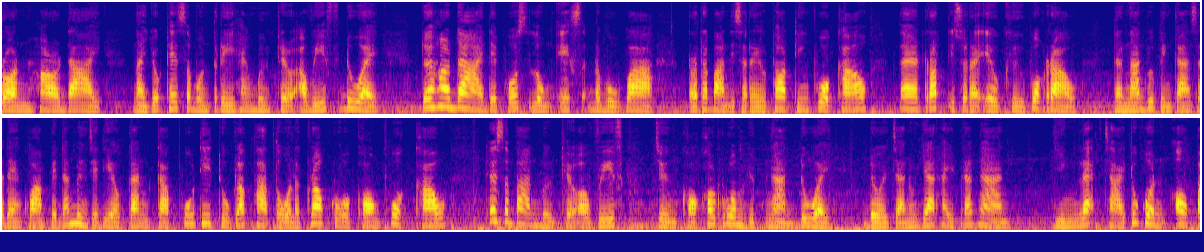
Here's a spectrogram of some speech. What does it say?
รอนฮาร์ดายนายกเทศมนตรีแห่งเมืองเทลอาวิฟด้วย โดยฮาร์ดายได้โพสต์ลง X ระบุว่า รัฐบาลอิสราเอลทอดทิ้งพวกเขา แต่รัฐอิสราเอลคือพวกเรา ดังนั้นเพื่อเป็นการแสดงความเป็นน้ำหนึ่งใจเดียวกันกับผู้ที่ถูกลักพาตัวและครอบครัวของพวกเขา เทศบาลเมืองเทลอาวิฟจึงขอเข้าร่วมหยุดงานด้วย โดยจะอนุญาตให้พนักงานหญิงและชายทุกคนออกไป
